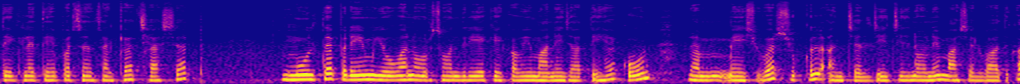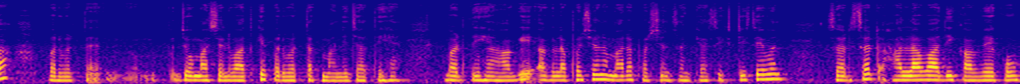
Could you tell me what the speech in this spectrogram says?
देख लेते हैं प्रश्न संख्या छियासठ। मूलतः प्रेम, यौवन और सौंदर्य के कवि माने जाते हैं। कौन? रमेश्वर शुक्ल अंचल जी, जिन्होंने मार्शलवाद का प्रवर्तन जो मार्शलवाद के प्रवर्तक माने जाते हैं। बढ़ते हैं आगे। अगला प्रश्न, हमारा प्रश्न संख्या सिक्सटी सेवन सड़सठ, हलावादी काव्य को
